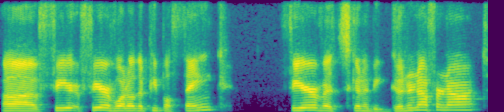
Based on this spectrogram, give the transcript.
uh, fear fear of what other people think, fear of it's going to be good enough or not.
